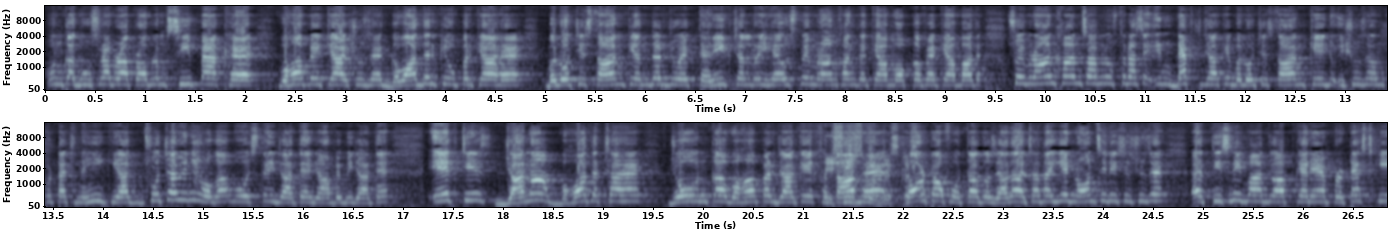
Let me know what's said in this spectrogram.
ان کا دوسرا بڑا پرابلم سی پیک ہے۔ وہاں پہ کیا ایشوز ہیں؟ گوادر کے اوپر کیا ہے؟ بلوچستان کے اندر جو ایک تحریک چل رہی ہے اس پہ عمران خان کا کیا موقف ہے کیا بات ہے؟ سو عمران خان صاحب نے اس طرح سے ان ڈیپتھ جا کے بلوچستان کے جو ایشوز ہیں ان کو ٹچ نہیں کیا۔ سوچا بھی نہیں ہوگا وہ اس طرح جاتے ہیں جہاں پہ بھی جاتے ہیں۔ ایک چیز جانا بہت اچھا ہے جو ان کا وہاں پر جا کے خطاب ہے تھاٹ آف ہوتا تو زیادہ اچھا تھا۔ یہ نان سیریس ایشوز ہے تیسری بات جو آپ کہہ رہے ہیں پروٹیسٹ کی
